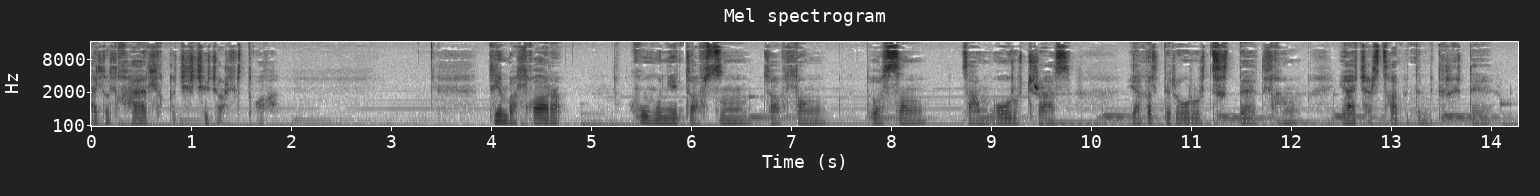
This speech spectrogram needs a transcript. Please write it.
аль болох хайрлах гэж хичээж оролддог байгаа. Тийм болохоор хүн хүний зовсон, зовлон, туусан зам өөр учраас яг л тэр өөр өөр зэгтэй адилхан яаж харцгаа бид нар мэдэх хэрэгтэй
